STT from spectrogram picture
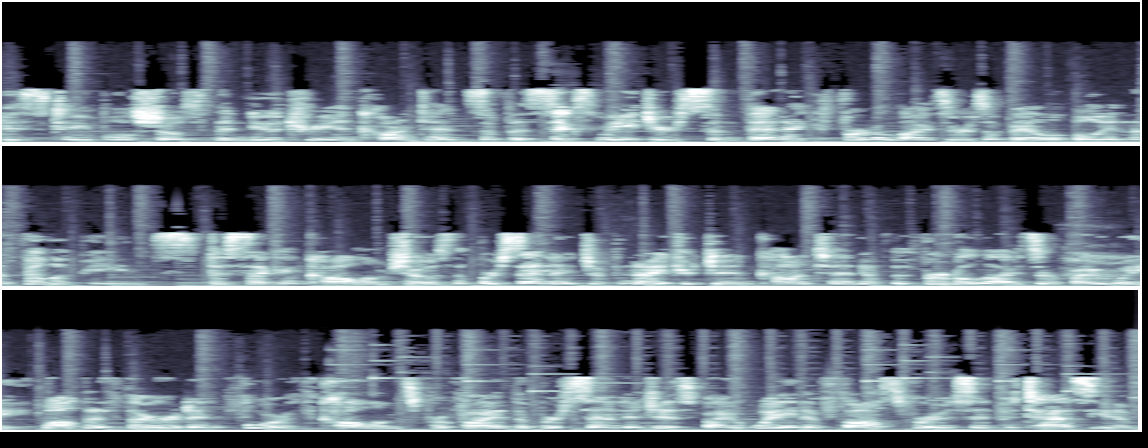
this table shows the nutrient contents of the six major synthetic fertilizers available in the Philippines. The second column shows the percentage of nitrogen content of the fertilizer by weight, while the third and fourth columns provide the percentages by weight of phosphorus and potassium,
